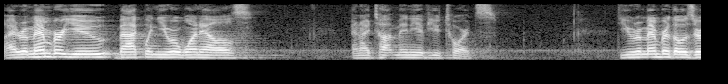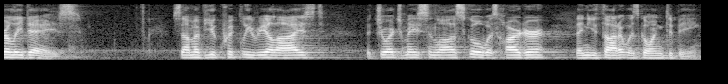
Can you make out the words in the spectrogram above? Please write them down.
I remember you back when you were 1Ls, and I taught many of you torts. Do you remember those early days? Some of you quickly realized that George Mason Law School was harder than you thought it was going to be.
